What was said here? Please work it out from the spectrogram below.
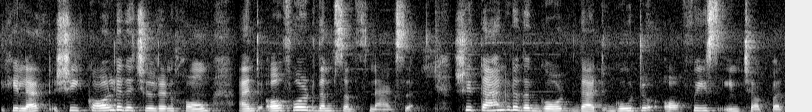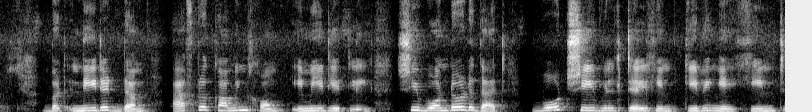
he left, she called the children home and offered them some snacks. She thanked the god that go to office in chappal, but needed them after coming home immediately. She wondered that what she will tell him, giving a hint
